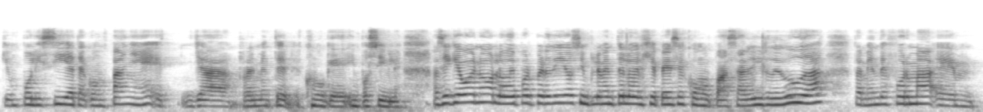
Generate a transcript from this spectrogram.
que un policía te acompañe, ya realmente es como que imposible. Así que bueno, lo doy por perdido, simplemente lo del GPS es como para salir de duda, también de forma... Em,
